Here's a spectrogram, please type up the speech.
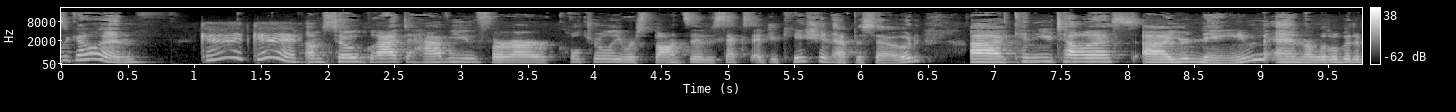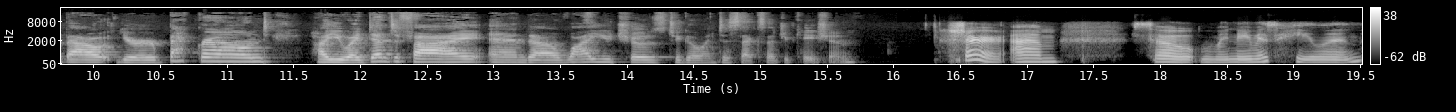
How's it going? Good, good. I'm so glad to have you for our culturally responsive sex education episode. Uh, can you tell us uh, your name and a little bit about your background, how you identify, and uh, why you chose to go into sex education? Sure. Um, so my name is Halen,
